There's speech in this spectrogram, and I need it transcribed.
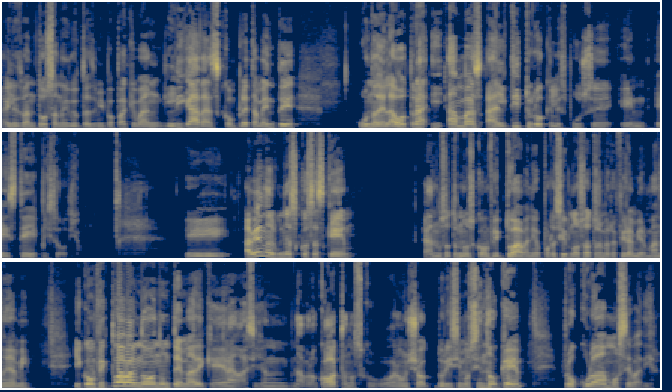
ahí les van dos anécdotas de mi papá que van ligadas completamente una de la otra y ambas al título que les puse en este episodio. Eh, habían algunas cosas que a nosotros nos conflictuaban, y por decir nosotros me refiero a mi hermano y a mí. Y conflictuaban no en un tema de que era así una broncota, nos, era un shock durísimo, sino que procurábamos evadir.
